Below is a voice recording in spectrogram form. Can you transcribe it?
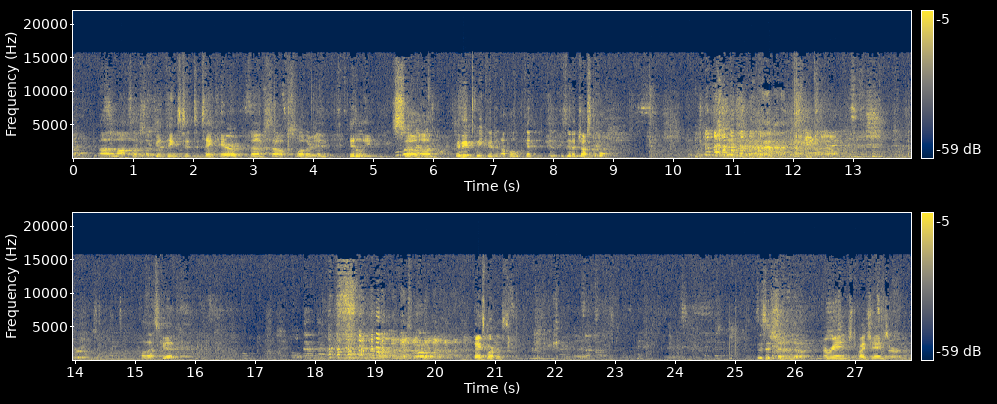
uh, lots of, of good things to, to take care of themselves while they're in Italy. So um, maybe we could up a, can, is it adjustable? Oh, that's good. Thanks, Marcus. This is Shenandoah, uh, arranged by James Erb.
